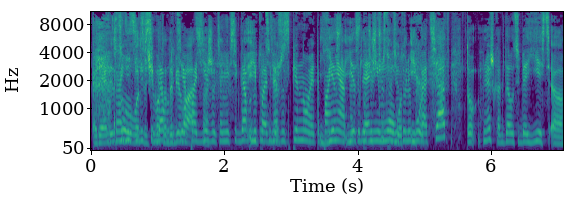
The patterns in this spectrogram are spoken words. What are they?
реализовываться, чего-то будут тебя добиваться. поддерживать, они всегда И будут у тебя за спиной, это Если- понятно, Если, ты будешь они могут и хотят, то, понимаешь, когда у тебя есть э,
